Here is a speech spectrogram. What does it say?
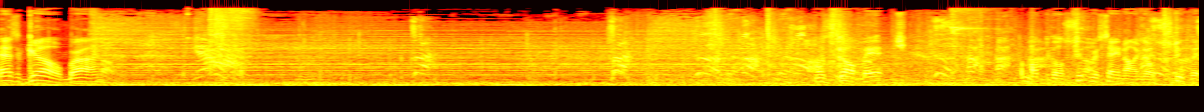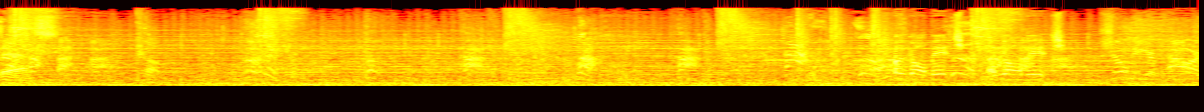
Let's go, bruh. Let's go, bitch. I'm about to go Super Saiyan on your stupid ass. Let's go, bitch. Let's go, bitch. Show me your power.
